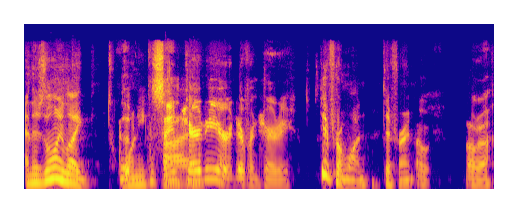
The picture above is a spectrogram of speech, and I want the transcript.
and there's only like twenty. the same charity or a different charity? different one, different. Okay.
